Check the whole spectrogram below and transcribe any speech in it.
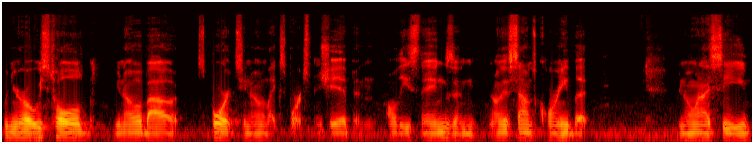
when you're always told, you know, about sports, you know, like sportsmanship and all these things, and you know, this sounds corny, but you know, when I see,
